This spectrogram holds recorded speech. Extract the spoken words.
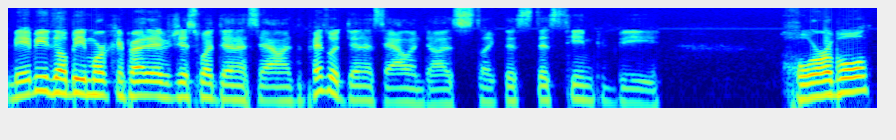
maybe they'll be more competitive. Just what Dennis Allen depends what Dennis Allen does. Like this, this team could be horrible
